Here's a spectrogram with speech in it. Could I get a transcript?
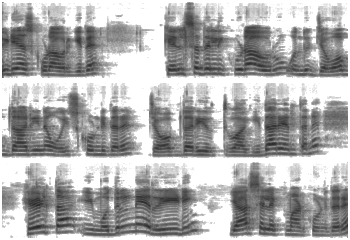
ಐಡಿಯಾಸ್ ಕೂಡ ಅವ್ರಿಗಿದೆ. ಕೆಲಸದಲ್ಲಿ ಕೂಡ ಅವರು ಒಂದು ಜವಾಬ್ದಾರಿನ ವಹಿಸ್ಕೊಂಡಿದ್ದಾರೆ, ಜವಾಬ್ದಾರಿಯುತವಾಗಿದ್ದಾರೆ ಅಂತಲೇ ಹೇಳ್ತಾ ಈ ಮೊದಲನೇ ರೀಡಿಂಗ್ ಯಾರು ಸೆಲೆಕ್ಟ್ ಮಾಡ್ಕೊಂಡಿದ್ದಾರೆ?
